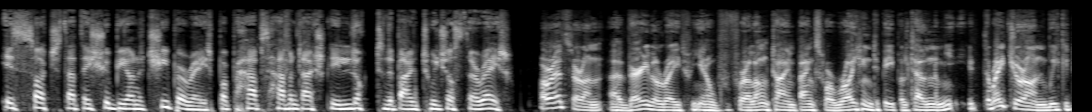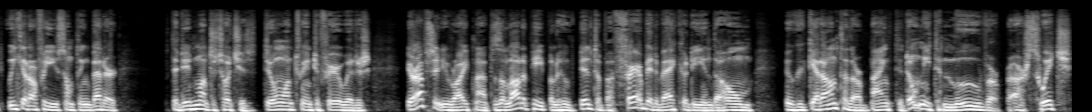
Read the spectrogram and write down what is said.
is such that they should be on a cheaper rate, but perhaps haven't actually looked to the bank to adjust their rate or else they're on a variable rate. You know, for a long time, banks were writing to people telling them the rate you're on, we could we could offer you something better. They didn't want to touch it. Don't want to interfere with it. You're absolutely right, Matt. There's a lot of people who've built up a fair bit of equity in the home who could get onto their bank. They don't need to move or, or switch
